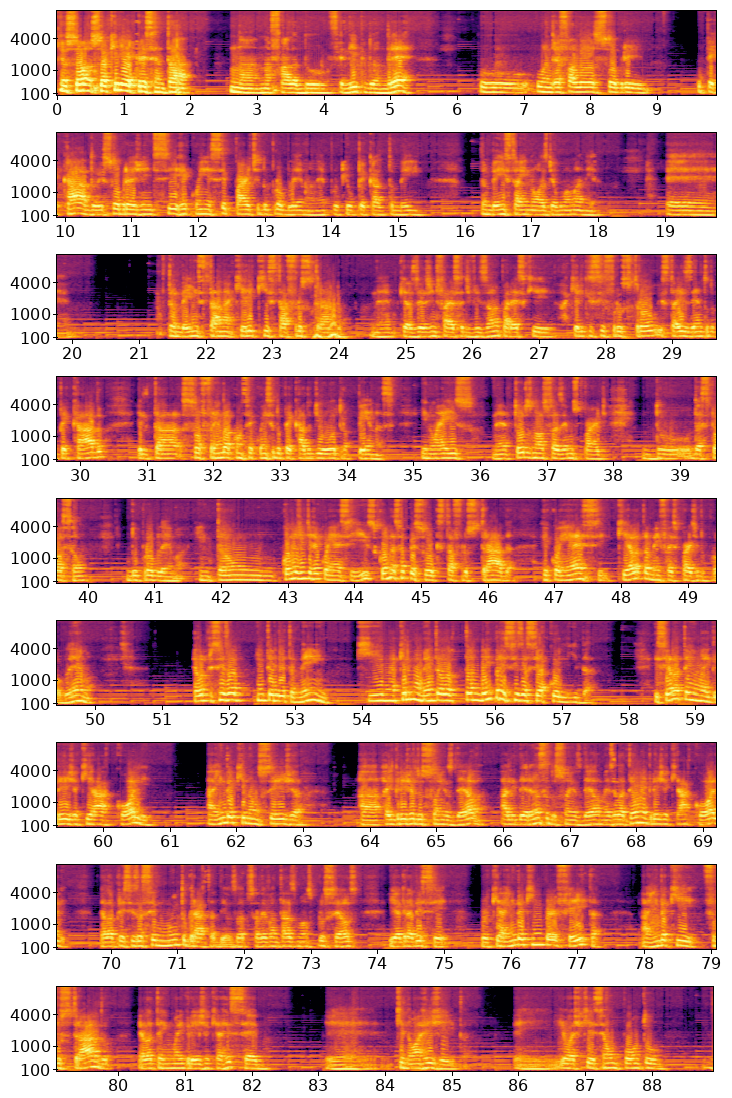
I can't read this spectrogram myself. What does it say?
Eu só, só queria acrescentar na, na fala do Felipe, do André, o, o André falou sobre o pecado e sobre a gente se reconhecer parte do problema, né? Porque o pecado também também está em nós de alguma maneira. É, também está naquele que está frustrado, né? Porque às vezes a gente faz essa divisão e parece que aquele que se frustrou está isento do pecado, ele está sofrendo a consequência do pecado de outro apenas. E não é isso, né? Todos nós fazemos parte do, da situação do problema. Então, quando a gente reconhece isso, quando essa pessoa que está frustrada reconhece que ela também faz parte do problema, ela precisa entender também que naquele momento ela também precisa ser acolhida. E se ela tem uma igreja que a acolhe, ainda que não seja a, a igreja dos sonhos dela, a liderança dos sonhos dela, mas ela tem uma igreja que a acolhe, ela precisa ser muito grata a Deus, ela precisa levantar as mãos para os céus e agradecer, porque ainda que imperfeita, ainda que frustrado, ela tem uma igreja que a recebe, é, que não a rejeita. E eu acho que esse é um ponto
